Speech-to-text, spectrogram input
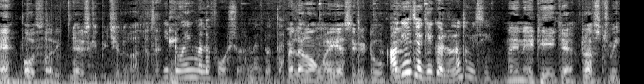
है? ओ सॉरी यार इसके पीछे लगा लेते हैं। ये टोइंग वाला फोर्स होता है। मैं लगाऊँगा ये ऐसे के टो आगे जगह कर लो ना थोड़ी सी। नहीं नहीं ठीक है। Trust me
